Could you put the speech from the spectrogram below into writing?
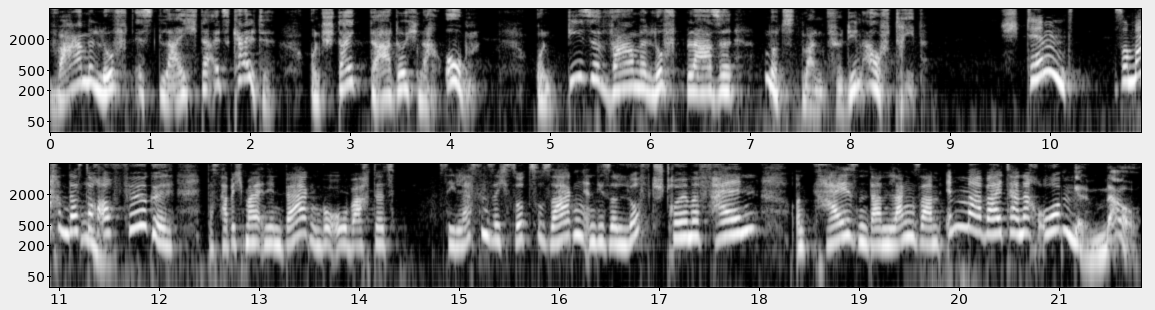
Warme Luft ist leichter als kalte und steigt dadurch nach oben. Und diese warme Luftblase nutzt man für den Auftrieb. Stimmt. So machen das doch auch Vögel. Das habe ich mal in den Bergen beobachtet. Sie lassen sich sozusagen in diese Luftströme fallen und kreisen dann langsam immer weiter nach oben. Genau,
